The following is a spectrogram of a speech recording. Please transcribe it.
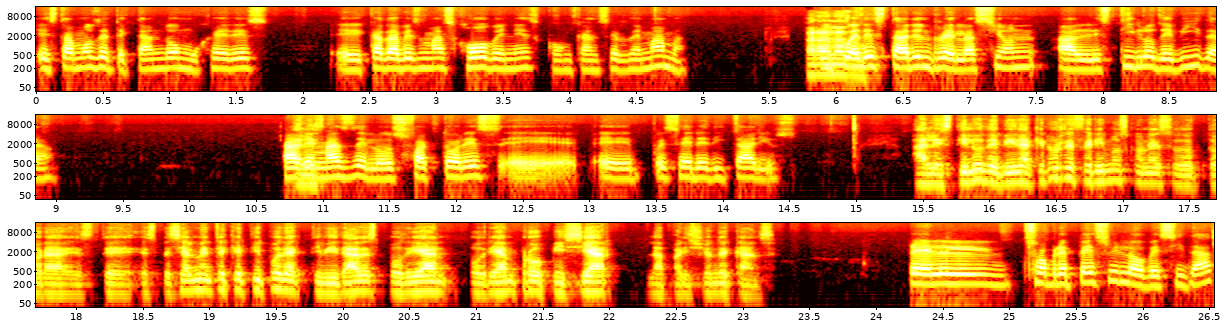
estamos detectando mujeres eh, cada vez más jóvenes con cáncer de mama. y puede estar en relación al estilo de vida, además de los factores eh, eh, pues hereditarios. Al estilo de vida, ¿qué nos referimos con eso, doctora? Este, especialmente, ¿qué tipo de actividades podrían, podrían propiciar la aparición de cáncer? El sobrepeso y la obesidad.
